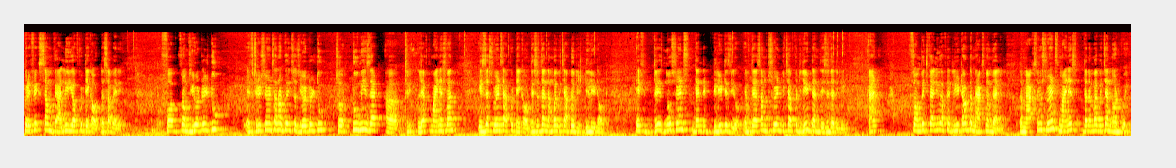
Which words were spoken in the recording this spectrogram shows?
prefix sum value you have to take out the subarray for from 0 till 2 if three students are not going so 0 till 2 so 2 means that uh, three, left minus 1 is the students I have to take out. This is the number which I have to delete out. If there is no students, then the delete is zero. If there are some students which I have to delete, then this is the delete. And from which value you have to delete out the maximum value. The maximum students minus the number which are not going.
